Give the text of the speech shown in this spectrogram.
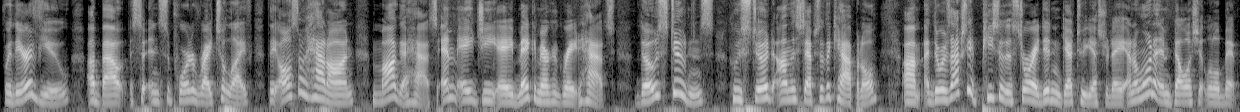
for their view about in support of right to life. They also had on MAGA hats, M A G A, Make America Great hats. Those students who stood on the steps of the Capitol, um, there was actually a piece of the story I didn't get to yesterday, and I want to embellish it a little bit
